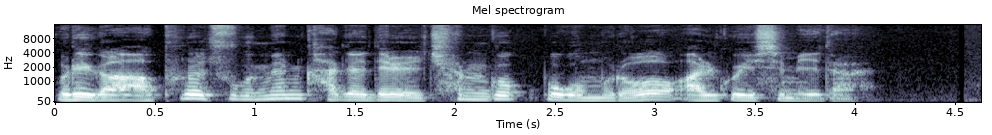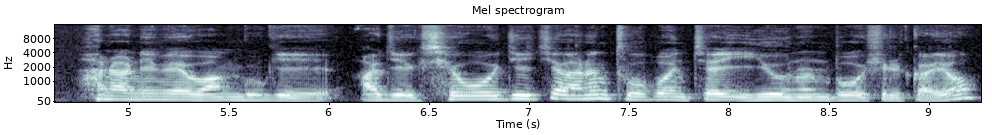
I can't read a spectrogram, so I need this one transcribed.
우리가 앞으로 죽으면 가게 될 천국 복음으로 알고 있습니다. 하나님의 왕국이 아직 세워지지 않은 두 번째 이유는 무엇일까요?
